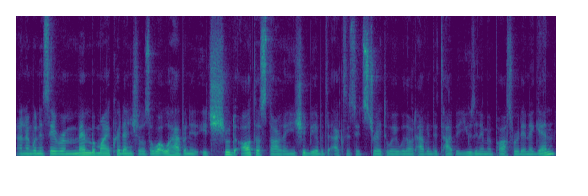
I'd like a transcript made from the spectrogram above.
and I'm going to say remember my credentials. So what will happen is it should auto start and you should be able to access it straight away without having to type the username and password in again.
